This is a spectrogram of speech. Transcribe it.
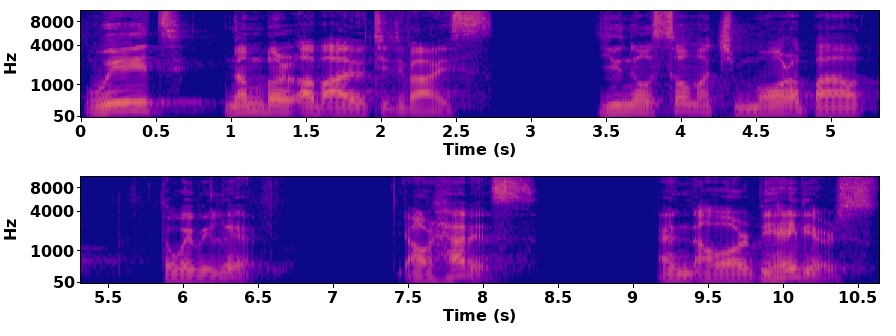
with number of IoT device, you know so much more about the way we live, our habits, and our behaviors,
